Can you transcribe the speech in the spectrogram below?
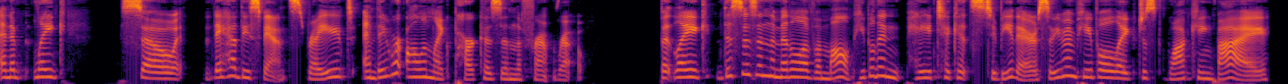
And uh, like, so they had these fans, right? And they were all in like parkas in the front row. But like, this is in the middle of a mall. People didn't pay tickets to be there. So even people like just walking by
